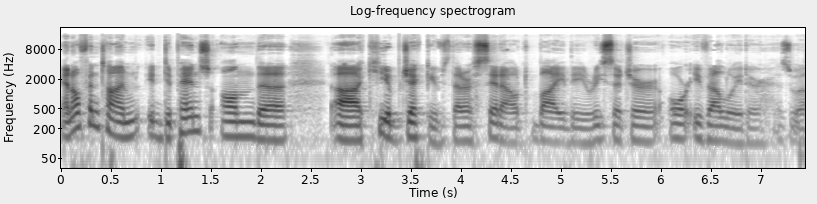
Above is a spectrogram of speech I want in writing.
And oftentimes it depends on the uh, key objectives that are set out by the researcher or evaluator as well.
